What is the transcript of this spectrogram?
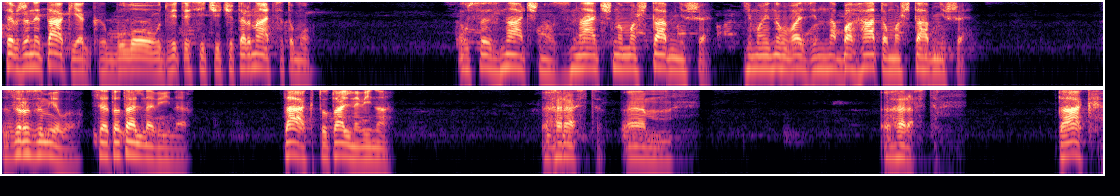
Це вже не так, як було у 2014-му. Усе значно, значно масштабніше. Я маю на увазі набагато масштабніше. Зрозуміло, це тотальна війна. Так, тотальна війна. Гаразд. Ем... Гаразд. Так.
